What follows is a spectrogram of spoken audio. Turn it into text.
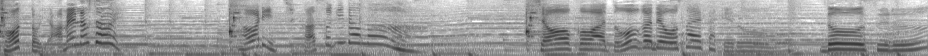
ちょっとやめなさい。距離近すぎだな。証拠は動画で押さえたけどどうする？ん？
